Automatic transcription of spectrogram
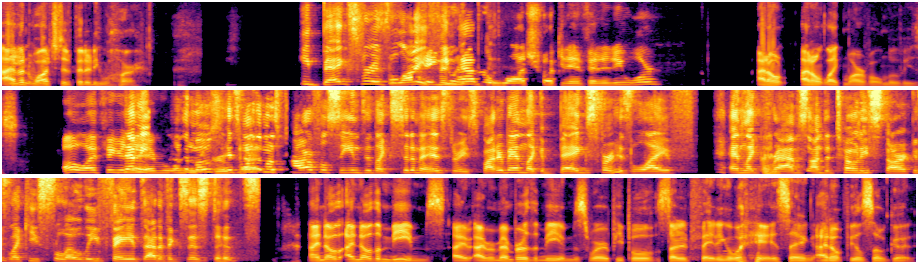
I haven't watched Infinity War. He begs for his life. Okay, you and- haven't watched fucking Infinity War? I don't. I don't like Marvel movies. Oh, I figured I that mean, everyone the in the most, group it's one of the most powerful scenes in like cinema history. Spider-Man like begs for his life and like grabs onto Tony Stark as like he slowly fades out of existence. I know. I know the memes. I, I remember the memes where people started fading away, saying, "I don't feel so good."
